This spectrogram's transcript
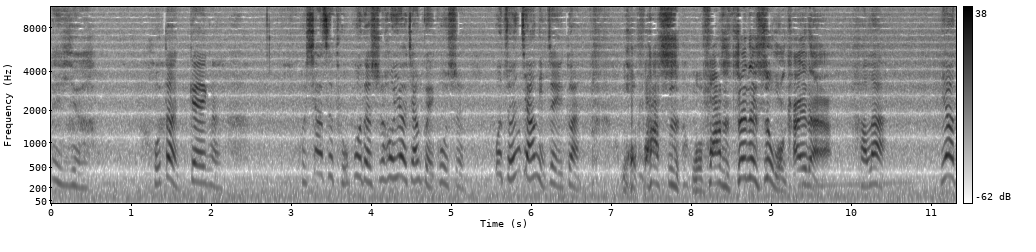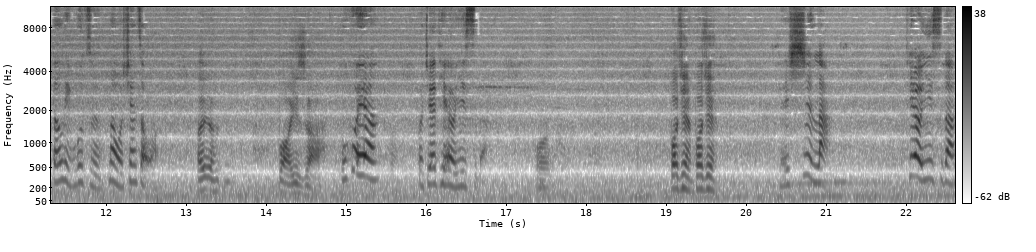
哎呀，好得人驚啊！我下次徒步的时候要讲鬼故事，我准讲你这一段。我发誓，我发誓，真的是我开的。好了，你要等李木子，那我先走了。哎呀，不好意思啊，不会啊，我觉得挺有意思的。我抱歉抱歉。没事啦，挺有意思的。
